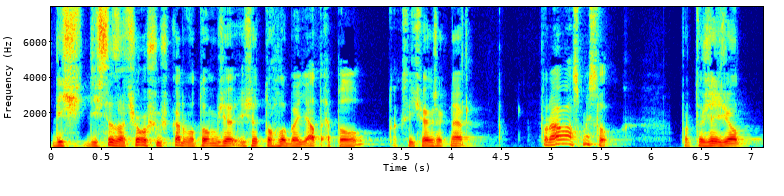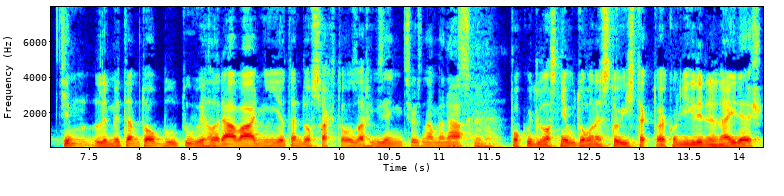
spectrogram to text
když, když se začalo šuškat o tom, že, že tohle bude dělat Apple, tak si člověk řekne, to dává smysl. Protože že tím limitem toho Bluetooth vyhledávání je ten dosah toho zařízení, což znamená, Jasně, no. pokud vlastně u toho nestojíš, tak to jako nikdy nenajdeš.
